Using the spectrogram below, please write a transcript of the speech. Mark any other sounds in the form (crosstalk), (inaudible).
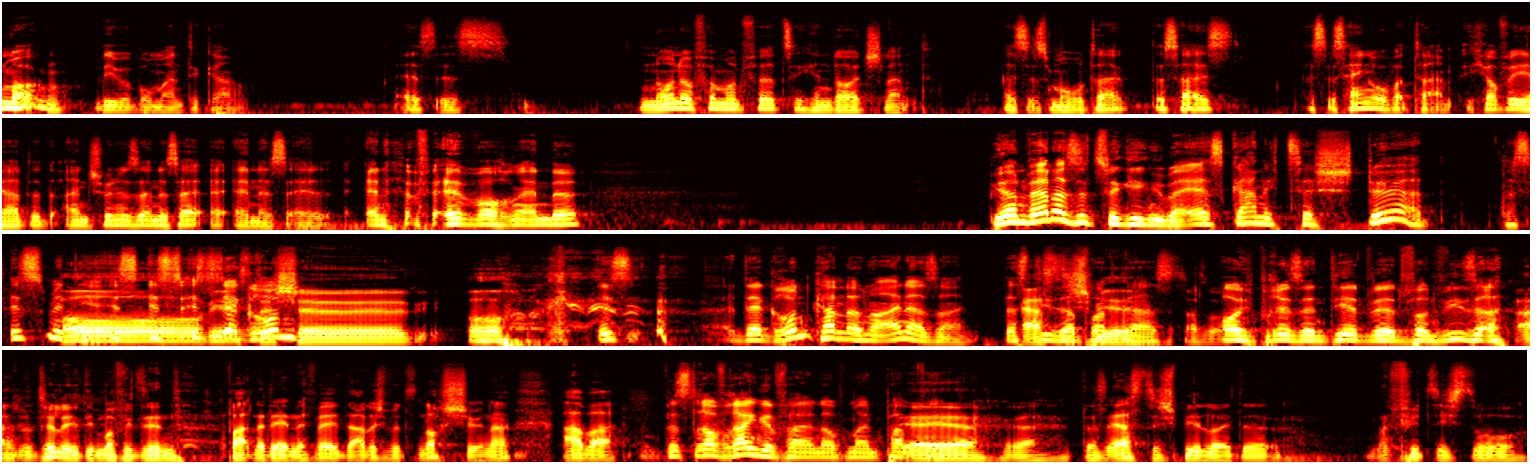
Guten Morgen, liebe Romantiker. Es ist 9.45 Uhr in Deutschland. Es ist Montag, das heißt, es ist Hangover Time. Ich hoffe, ihr hattet ein schönes NSL, äh, NSL (laughs) NFL-Wochenende. Björn Werner sitzt mir gegenüber. Er ist gar nicht zerstört. Was ist mit oh, dir? Ist, ist, ist wie der Grund? Schön. Oh. Ist, der Grund kann doch nur einer sein, dass Erstes dieser. Podcast so. euch präsentiert wird von Visa. Ah, natürlich, dem offiziellen (laughs) Partner der NFL. Dadurch wird es noch schöner. Aber Bist drauf reingefallen auf meinen Pump. ja, ja, ja, das erste Spiel, Leute, man fühlt sich so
